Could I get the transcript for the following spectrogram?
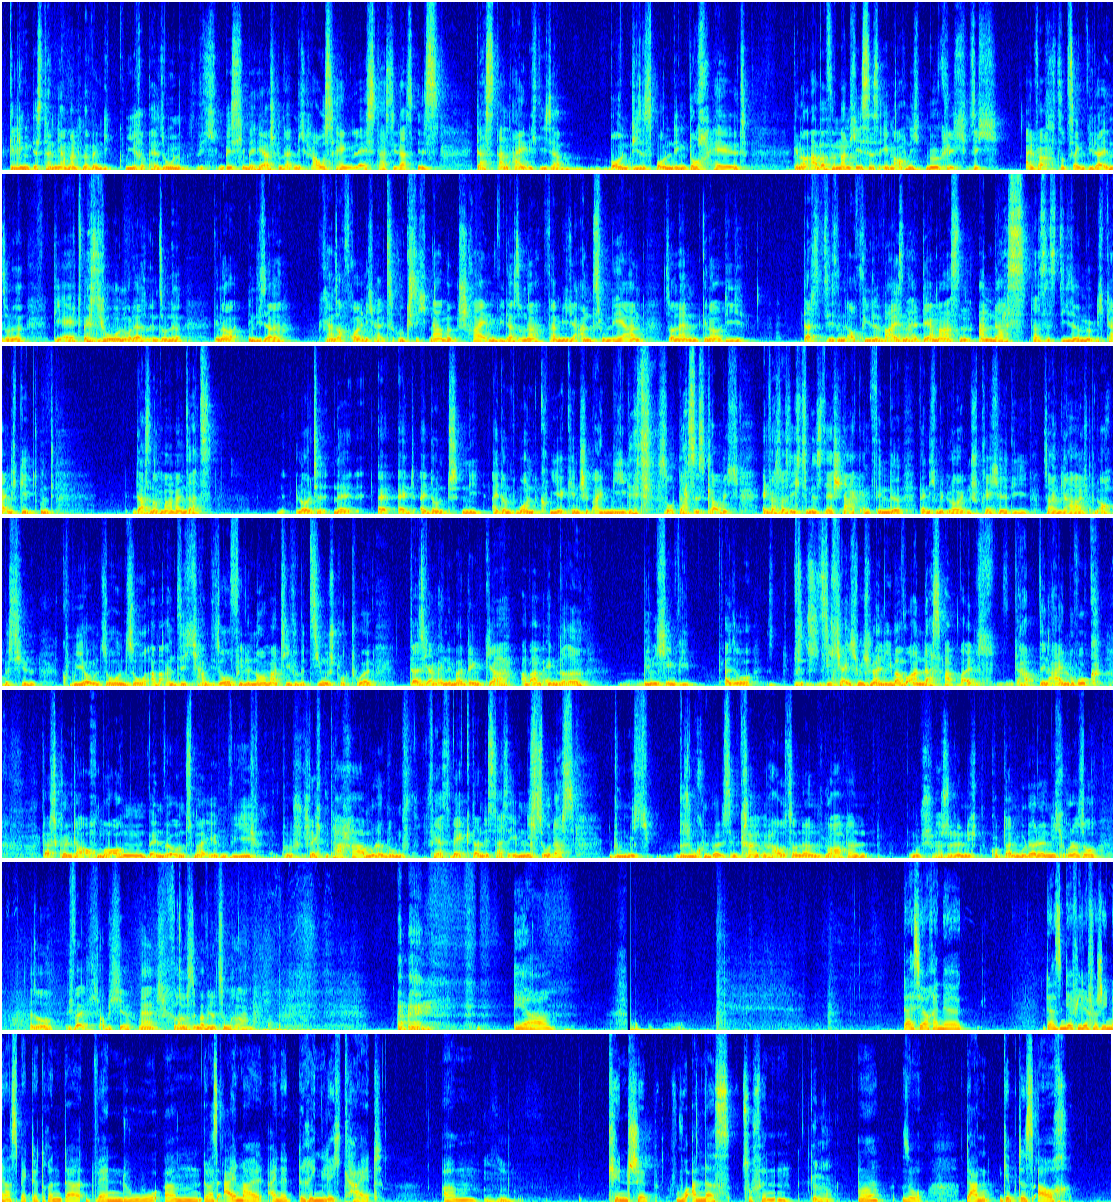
gelingt es dann ja manchmal, wenn die queere Person sich ein bisschen beherrscht und halt nicht raushängen lässt, dass sie das ist, dass dann eigentlich dieser Bond, dieses Bonding doch hält. Genau, aber für manche ist es eben auch nicht möglich, sich einfach sozusagen wieder in so eine Diätversion oder so in so eine, genau, in dieser, ich kann es auch freundlich als Rücksichtnahme beschreiben, wieder so einer Familie anzunähern, sondern genau, die dass sie sind auf viele Weisen halt dermaßen anders, dass es diese Möglichkeit nicht gibt. Und das nochmal mein Satz. Leute, ne, I, I, don't need, I don't want queer kinship, I need it. So, das ist, glaube ich, etwas, was ich zumindest sehr stark empfinde, wenn ich mit Leuten spreche, die sagen, ja, ich bin auch ein bisschen queer und so und so, aber an sich haben die so viele normative Beziehungsstrukturen, dass ich am Ende immer denke, ja, aber am Ende bin ich irgendwie, also sichere ich mich mal lieber woanders ab, weil ich habe den Eindruck, das könnte auch morgen, wenn wir uns mal irgendwie einen schlechten Tag haben oder du fährst weg, dann ist das eben nicht so, dass du mich besuchen würdest im Krankenhaus, sondern ja, dann hast du denn nicht, kommt deine Mutter denn nicht oder so? Also, ich weiß nicht, ob ich hier, naja, ich versuche es immer wieder zum Rahmen. Ja. Da ist ja auch eine, da sind ja viele verschiedene Aspekte drin. Da, wenn du, ähm, du hast einmal eine Dringlichkeit, ähm, mhm. Kinship woanders zu finden. Genau. Ja? So. Dann gibt es auch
